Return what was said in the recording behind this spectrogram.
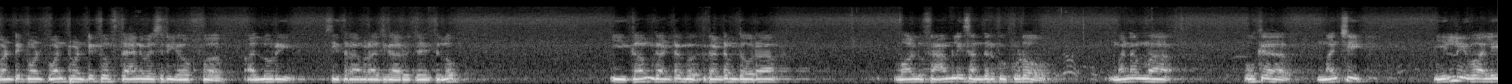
one one twenty fifth anniversary of Alluri Sitaramaraju garu జయంతిలో ఈ గమ్ గంట గంటం ద్వారా వాళ్ళు ఫ్యామిలీస్ అందరికీ కూడా మనం ఒక మంచి ఇల్లు ఇవ్వాలి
